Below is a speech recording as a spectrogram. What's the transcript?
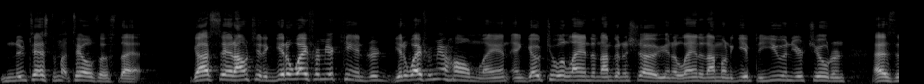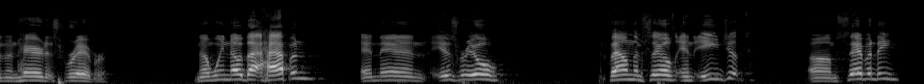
The New Testament tells us that. God said, I want you to get away from your kindred, get away from your homeland, and go to a land that I'm going to show you, and a land that I'm going to give to you and your children as an inheritance forever. Now, we know that happened, and then Israel found themselves in Egypt. Um, 70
